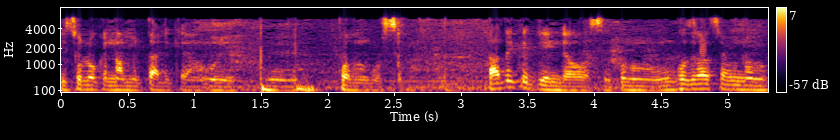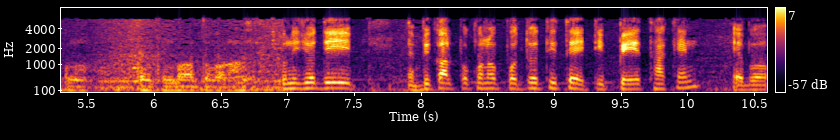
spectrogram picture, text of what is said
কিছু লোকের নামের তালিকা উনি প্রদান করছেন। তাদেরকে টিন দেওয়া আছে কোনো উপজেলা চেয়ারম্যান নামে কোনো টিন বরাদ্দ করা হয়নি। উনি যদি বিকল্প কোনো পদ্ধতিতে এটি পেয়ে থাকেন এবং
